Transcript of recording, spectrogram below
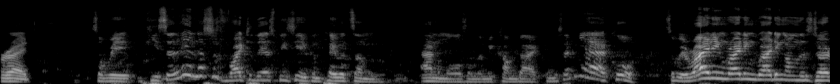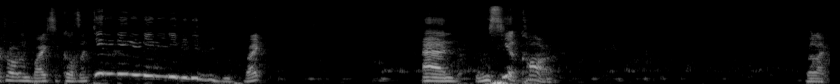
Right. So we he said, Hey, let's just ride to the SPCA, you can play with some animals and then we come back. And we said, Yeah, cool. So we're riding, riding, riding on this dirt road on bicycles like right? And we see a car. We're like,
